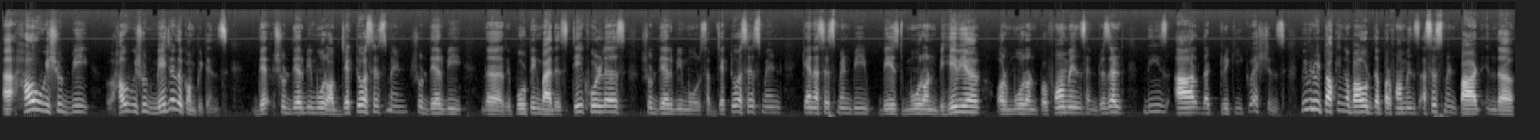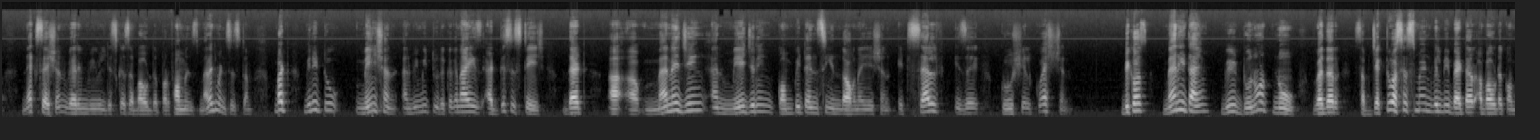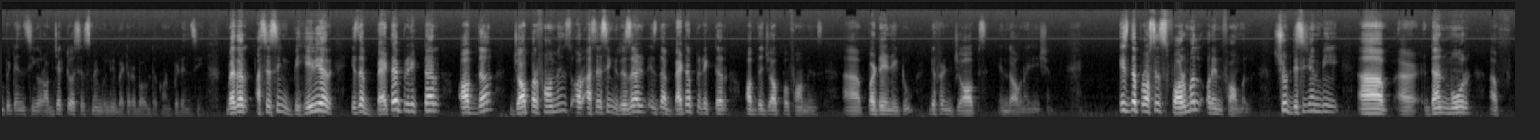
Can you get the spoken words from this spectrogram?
Uh, how we should be how we should measure the competence? There, should there be more objective assessment? Should there be the reporting by the stakeholders? Should there be more subjective assessment? Can assessment be based more on behavior or more on performance and result? These are the tricky questions. We will be talking about the performance assessment part in the next session, wherein we will discuss about the performance management system, but we need to mention and we need to recognize at this stage that uh, uh, managing and measuring competency in the organization itself is a crucial question, because many times we do not know whether subjective assessment will be better about a competency or objective assessment will be better about the competency. Whether assessing behavior is a better predictor of the job performance or assessing result is the better predictor of the job performance uh, pertaining to different jobs in the organization. Is the process formal or informal? Should decision be uh, uh, done more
